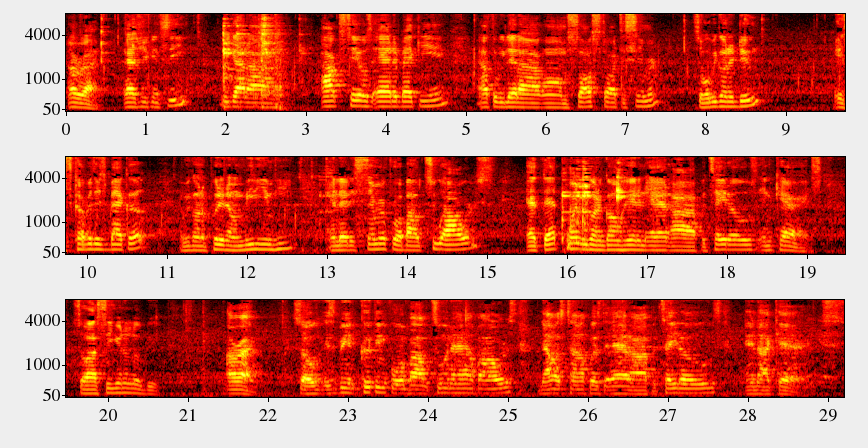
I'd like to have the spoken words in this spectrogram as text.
All right, as you can see, we got our oxtails added back in after we let our um, sauce start to simmer. So what we're gonna do is cover this back up and we're gonna put it on medium heat and let it simmer for about two hours. At that point, we're gonna go ahead and add our potatoes and carrots. So I'll see you in a little bit. All right, so it's been cooking for about two and a half hours. Now it's time for us to add our potatoes and our carrots.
